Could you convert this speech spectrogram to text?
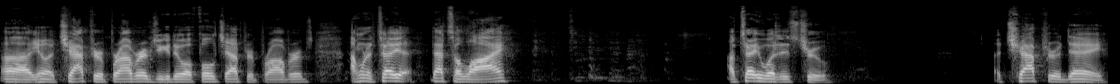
Uh, you know, a chapter of Proverbs, you could do a full chapter of Proverbs. I want to tell you, that's a lie. I'll tell you what is true. A chapter a day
